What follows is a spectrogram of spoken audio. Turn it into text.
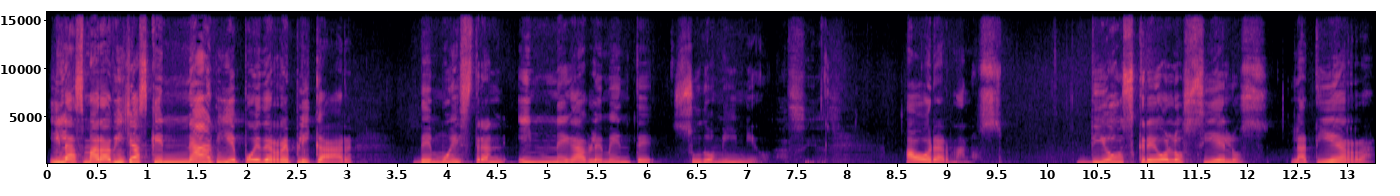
Y las maravillas que nadie puede replicar demuestran innegablemente su dominio. Así es. Ahora, hermanos, Dios creó los cielos, la tierra,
